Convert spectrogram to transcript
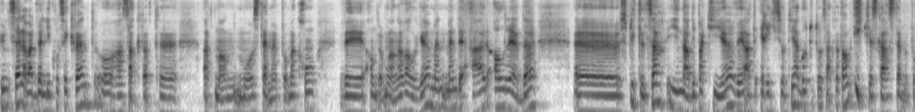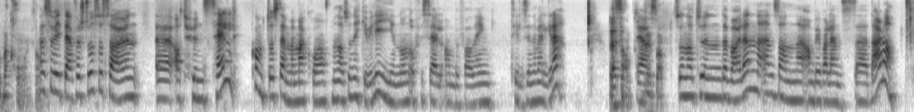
Hun selv har vært veldig konsekvent og har sagt at, at man må stemme på Macron ved andre omgang av valget, men, men det er allerede uh, splittelse i partiet ved at Erik Ciotti har gått ut og sagt at han ikke skal stemme på Macron. Så vidt jeg forsto, så sa hun uh, at hun selv kom til å stemme Macron, men at hun ikke ville gi noen offisiell anbefaling til sine velgere. Det er sant. Ja. det er sant. Sånn at hun, det var en, en sånn ambivalens eh, der, da.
